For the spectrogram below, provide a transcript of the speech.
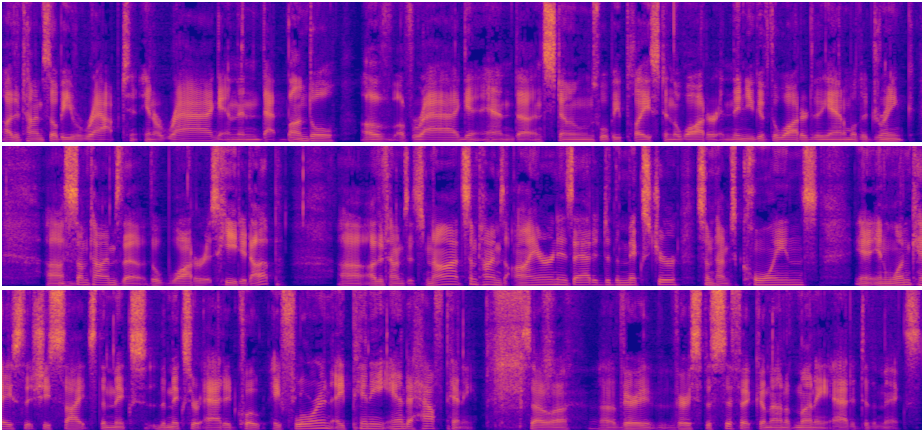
Other times they'll be wrapped in a rag, and then that bundle of of rag and uh, and stones will be placed in the water, and then you give the water to the animal to drink. Uh, mm Sometimes the the water is heated up. Uh, other times it's not. Sometimes iron is added to the mixture. Sometimes coins. In, in one case that she cites, the mix the mixer added quote a florin, a penny, and a halfpenny. So uh, a very very specific amount of money added to the mix.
